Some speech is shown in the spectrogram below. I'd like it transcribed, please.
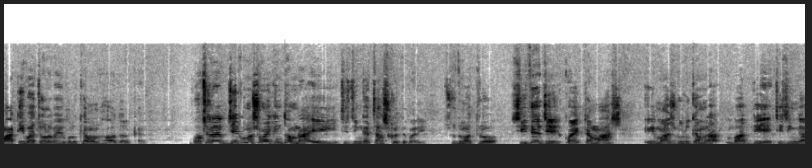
মাটি বা জলবায়ুগুলো কেমন হওয়া দরকার? বছরের যে কোনো সময় কিন্তু আমরা এই চিচিঙ্গা চাষ করতে পারি। শুধুমাত্র শীতের যে কয়েকটা মাস, এই মাসগুলোকে আমরা বাদ দিয়ে চিচিঙ্গা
